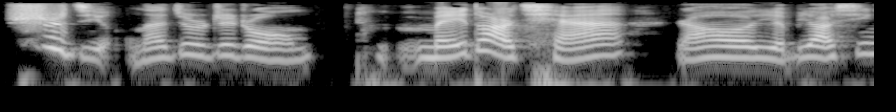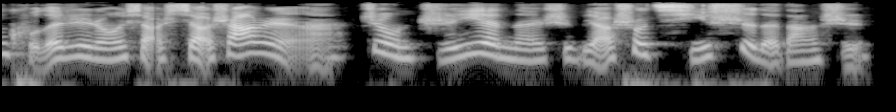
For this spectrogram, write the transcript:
市井呢，就是这种。没多少钱，然后也比较辛苦的这种小小商人啊，这种职业呢是比较受歧视的。当时，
